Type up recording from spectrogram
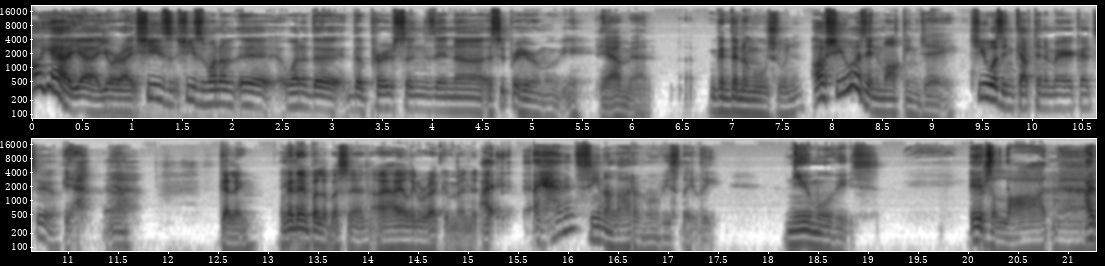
Oh yeah, yeah, you're right. She's she's one of the one of the the persons in uh, a superhero movie. Yeah, man. Ang ganda ng uso niya. Oh, she was in Mockingjay. She was in Captain America too. Yeah. Yeah. Galing. Ang ganda yung palabas na yan. I highly recommend it. I I haven't seen a lot of movies lately. New movies. There's It's a lot, man. I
